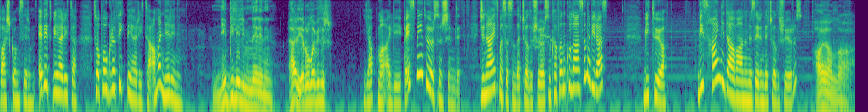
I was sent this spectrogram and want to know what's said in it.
başkomiserim. Evet bir harita. Topografik bir harita ama nerenin? Ne bilelim nerenin? Her yer olabilir. Yapma Ali. Pes mi ediyorsun şimdi? Cinayet masasında çalışıyorsun. Kafanı kullansana biraz. Bitiyor. Biz hangi davanın üzerinde çalışıyoruz? Hay Allah.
